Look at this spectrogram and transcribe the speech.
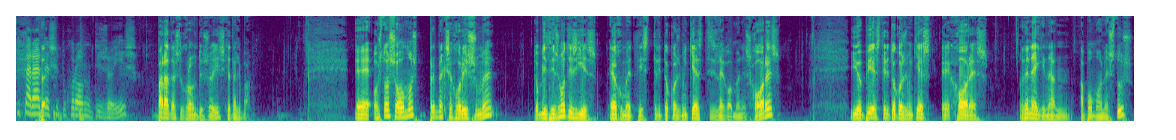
Η παράταση του χρόνου της ζωής. παράταση του χρόνου της ζωής κτλ. Ε, ωστόσο όμως πρέπει να ξεχωρίσουμε τον πληθυσμό της γης. Έχουμε τις τριτοκοσμικές τις λεγόμενες χώρες οι οποίες τριτοκοσμικές ε, χώρες δεν έγιναν από μόνες τους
